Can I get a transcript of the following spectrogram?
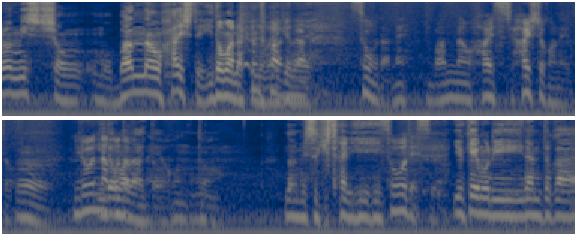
のミッションもう万難を排して挑まなければいけない、そうだね万難を排し排しとかないと、うん、いろんなことがね本当、飲み過ぎたり。そうですよ。湯煙なんとか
